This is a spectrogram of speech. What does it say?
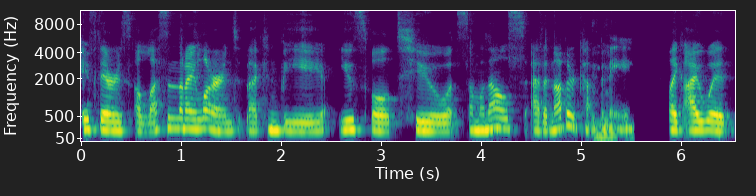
if there's a lesson that I learned that can be useful to someone else at another hmm company, like I would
